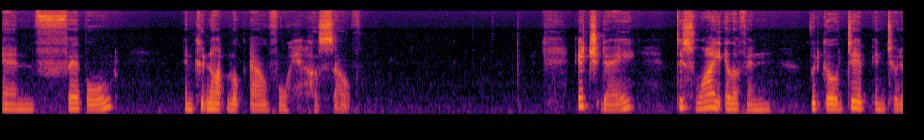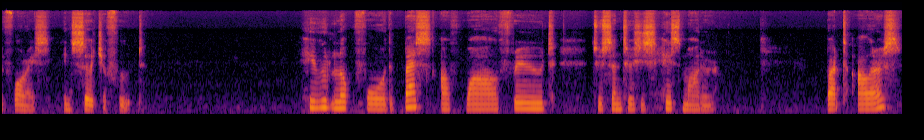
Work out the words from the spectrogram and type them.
and feeble and could not look out for herself. Each day, this white elephant would go deep into the forest in search of food. He would look for the best of wild fruit to send to his, his mother. But alas,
